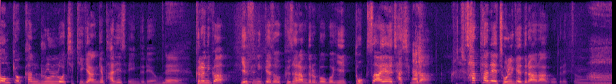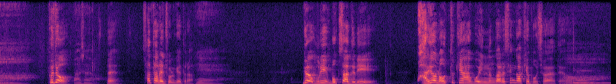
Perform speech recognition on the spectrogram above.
엄격한 룰로 지키게 한 게 바리새인들이에요. 네. 그러니까 예수님께서 그 사람들을 보고 이 독사의 자식들아, 사탄의 졸개들아라고 그랬죠. 아, 그죠? 맞아요. 네. 사탄의 졸개들아. 예. 그러니까 우리 목사들이 과연 어떻게 하고 있는가를 생각해 보셔야 돼요.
